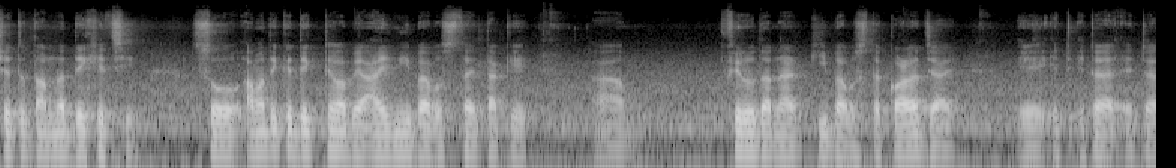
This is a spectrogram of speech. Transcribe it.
সেটা তো আমরা দেখেছি। সো আমাদেরকে দেখতে হবে আইনি ব্যবস্থায় তাকে ফেরত আনার কী ব্যবস্থা করা যায়। এটা এটা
